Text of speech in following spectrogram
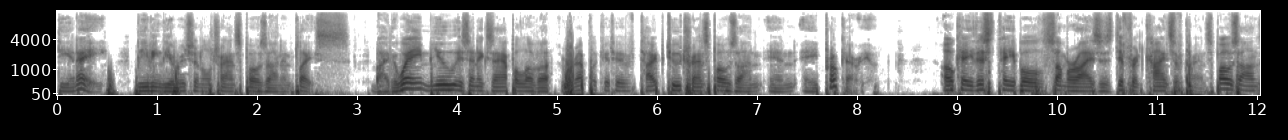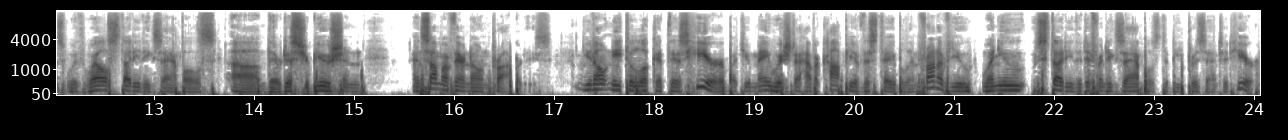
DNA, leaving the original transposon in place. By the way, mu is an example of a replicative type 2 transposon in a prokaryote. Okay, this table summarizes different kinds of transposons with well-studied examples, uh, their distribution, and some of their known properties. You don't need to look at this here, but you may wish to have a copy of this table in front of you when you study the different examples to be presented here.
